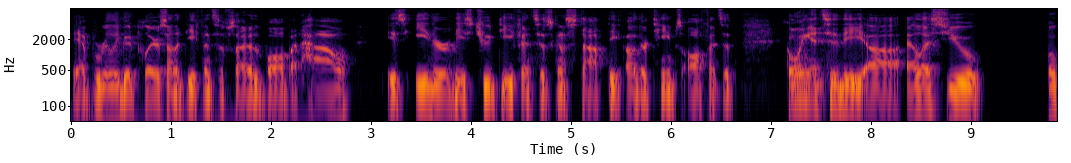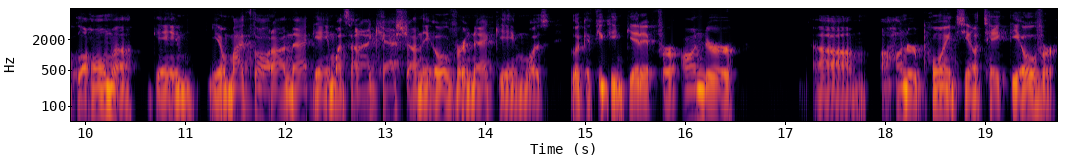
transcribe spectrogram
They have really good players on the defensive side of the ball. But how is either of these two defenses going to stop the other team's offensive. Going into the uh, LSU Oklahoma game, you know, my thought on that game was, and I cashed on the over in that game was, look, if you can get it for under um, 100 points, you know, take the over.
